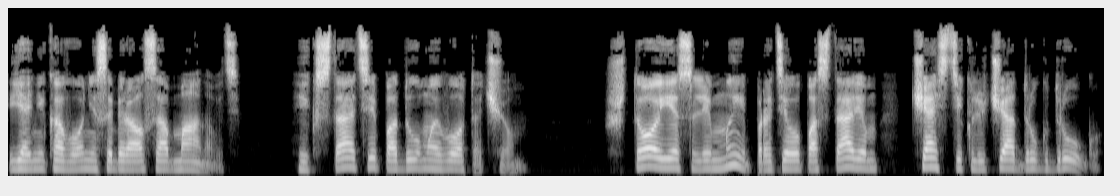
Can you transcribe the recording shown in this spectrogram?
я никого не собирался обманывать. И, кстати, подумай вот о чем. Что, если мы противопоставим части ключа друг другу?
